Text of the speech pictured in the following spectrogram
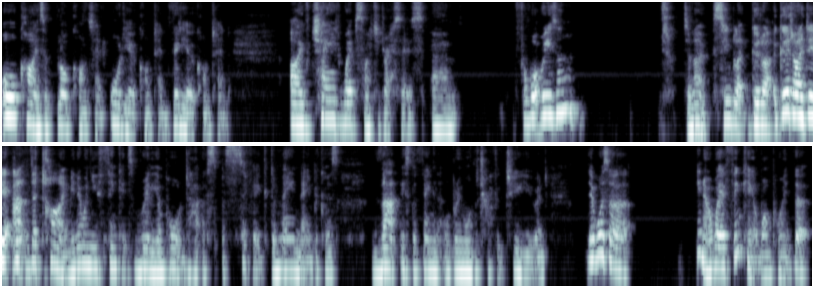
all kinds of blog content, audio content, video content. I've changed website addresses. Um, for what reason? don't know, seemed like good a good idea at the time. You know, when you think it's really important to have a specific domain name because that is the thing that will bring all the traffic to you. And there was a, you know, a way of thinking at one point that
